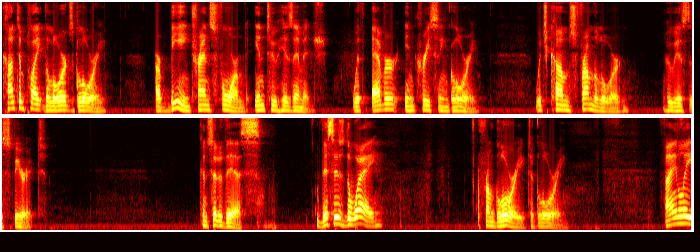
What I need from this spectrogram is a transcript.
contemplate the Lord's glory, are being transformed into his image with ever increasing glory, which comes from the Lord who is the Spirit. Consider this. This is the way from glory to glory. Finally,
